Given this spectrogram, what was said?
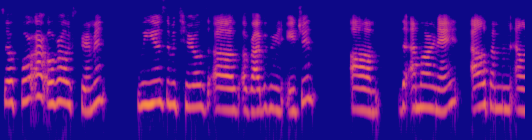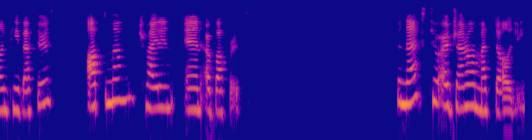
So for our overall experiment, we used the materials of a ribogreen agent, um, the mRNA, LFM and LNP vectors, Optimum, Trident, and our buffers. So next to our general methodology.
